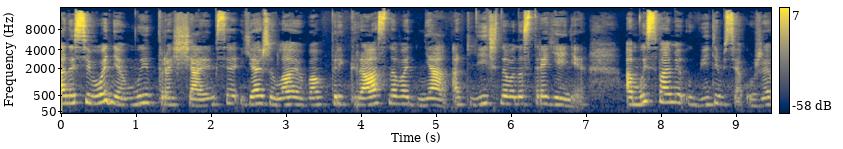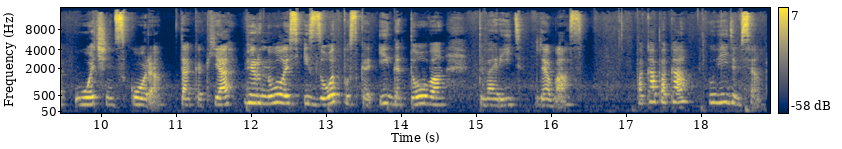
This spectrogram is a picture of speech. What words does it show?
А на сегодня мы прощаемся. Я желаю вам прекрасного дня, отличного настроения. А мы с вами увидимся уже очень скоро, так как я вернулась из отпуска и готова творить для вас. Пока-пока, увидимся!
